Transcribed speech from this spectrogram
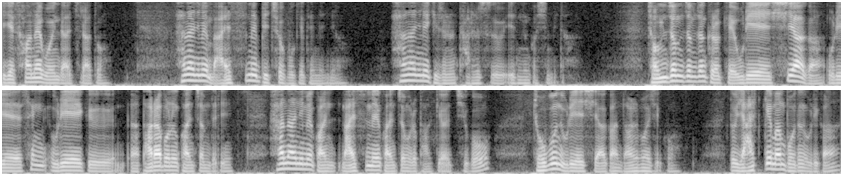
이게 선해 보인다 할지라도 하나님의 말씀에 비춰보게 되면요. 하나님의 기준은 다를 수 있는 것입니다. 점점 점점 그렇게 우리의 시야가 우리의 생 우리의 그 아, 바라보는 관점들이 하나님의 관, 말씀의 관점으로 바뀌어지고 좁은 우리의 시야가 넓어지고 또 얕게만 보던 우리가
